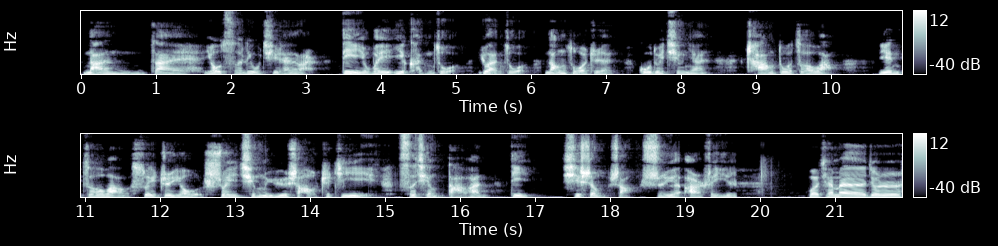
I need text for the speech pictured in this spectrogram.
难在有此六七人耳，弟为一肯做、愿做、能做之人，故对青年常多责望。因责望，遂至有水清鱼少之机矣。此请大安。弟西圣上十月二十一日。我前面就是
